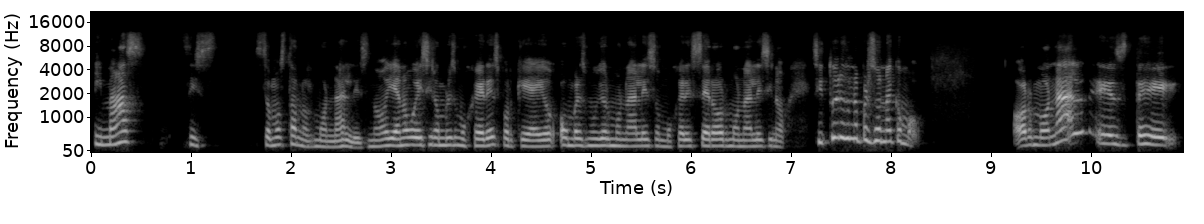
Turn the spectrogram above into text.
y más si somos tan hormonales, ¿no? Ya no voy a decir hombres, mujeres, porque hay hombres muy hormonales o mujeres cero hormonales, sino si tú eres una persona como hormonal, este,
